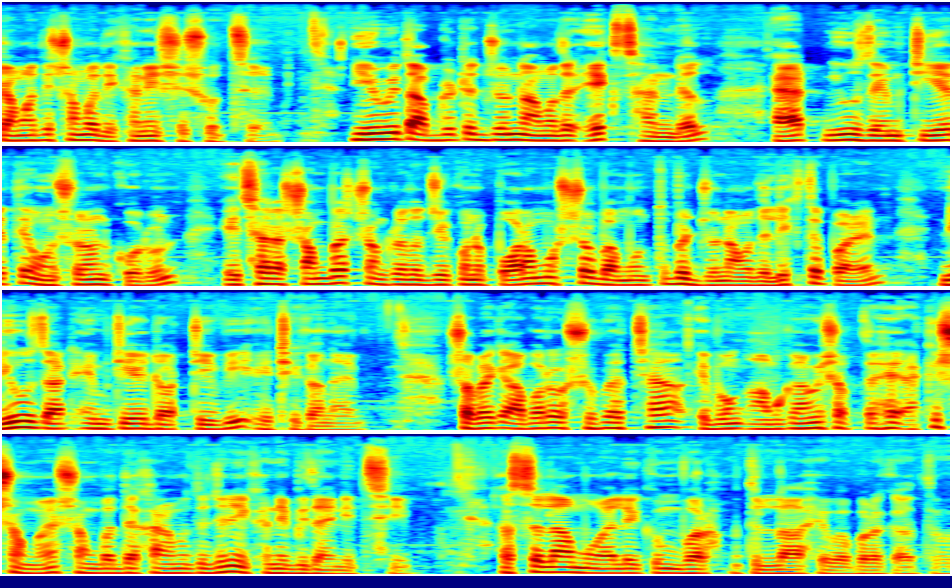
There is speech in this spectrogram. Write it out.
জামাতি সংবাদ এখানেই শেষ হচ্ছে। নিয়মিত আপডেটের জন্য আমাদের এক্স হ্যান্ডেল অ্যাট নিউজ এমটিএতে অনুসরণ করুন। এছাড়া সংবাদ সংক্রান্ত যে কোনো পরামর্শ বা মন্তব্যের জন্য আমাদের লিখতে পারেন news at MTA dot TV এই ঠিকানায়। সবাইকে আবারও শুভেচ্ছা এবং আগামী সপ্তাহে একই সময়ে সংবাদ দেখার আমন্ত্রণ জানিয়ে এখানে বিদায় নিচ্ছি। আসসালামু আলাইকুম ওরহমতুল্লাহ বাবরকাতহ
